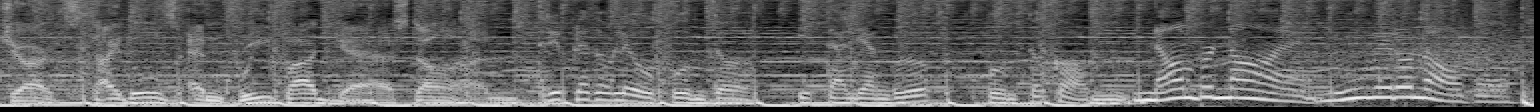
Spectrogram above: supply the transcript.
charts, titles, and free podcast on www.italiangroove.com. Number 9. Numero 9.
